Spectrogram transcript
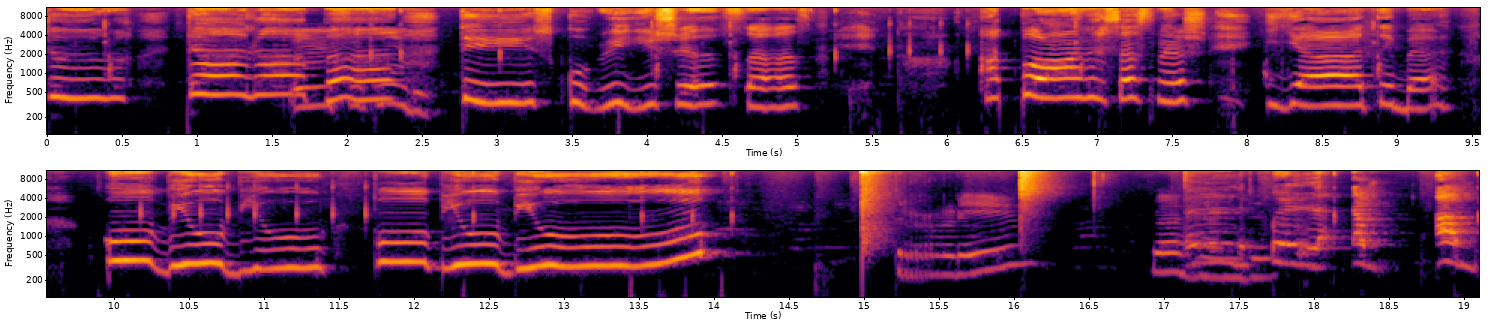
дур, тараба, секунду. ти скоріше зас. А пане заснеш, я тебе уб'ю-б'ю, поб'ю-б'ю. Три легенди. Ам, ам. М,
